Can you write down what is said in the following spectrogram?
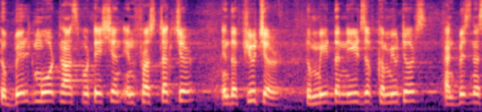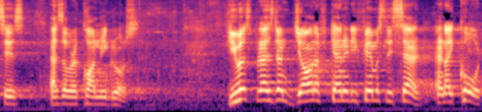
to build more transportation infrastructure in the future to meet the needs of commuters and businesses as our economy grows. U.S. President John F. Kennedy famously said, and I quote,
